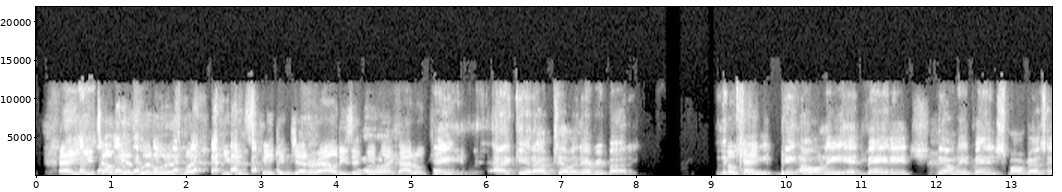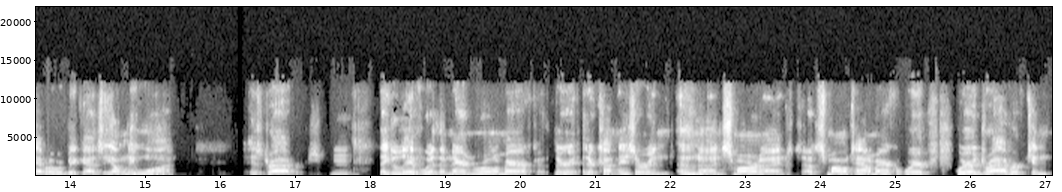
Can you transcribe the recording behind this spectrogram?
hey you tell me as little or as much. You can speak in generalities if you uh, like. I don't care. hey i get i'm telling everybody. The okay. Key, the only advantage, the only advantage small guys have over big guys, the only one is drivers. Mm. They live with them. They're in rural America. Their their companies are in Una and Smyrna and a small town America where where a driver can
